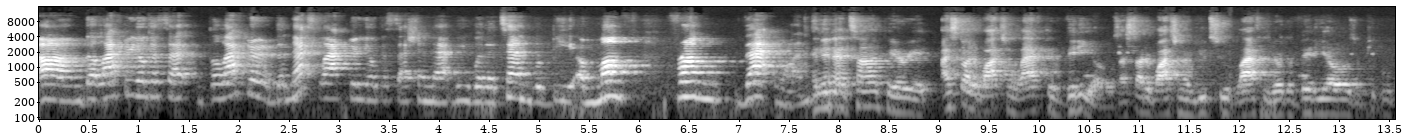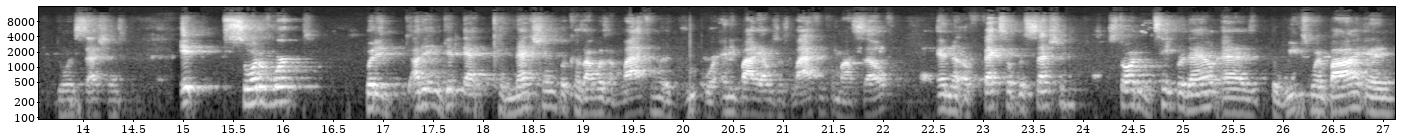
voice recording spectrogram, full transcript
Um, the laughter yoga set, the laughter, the next laughter yoga session that we would attend would be a month from that one. And in that time period, I started watching laughter videos. I started watching on YouTube laughter yoga videos of people doing sessions. It sort of worked, but it, I didn't get that connection because I wasn't laughing with a group or anybody. I was just laughing for myself. And the effects of the session started to taper down as the weeks went by. And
